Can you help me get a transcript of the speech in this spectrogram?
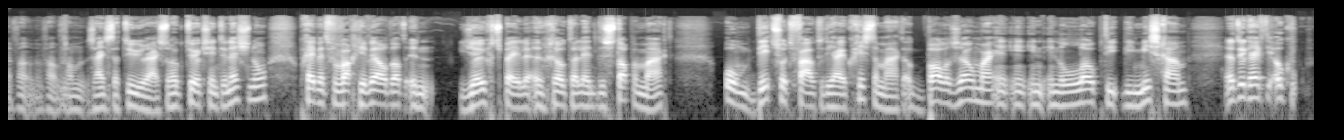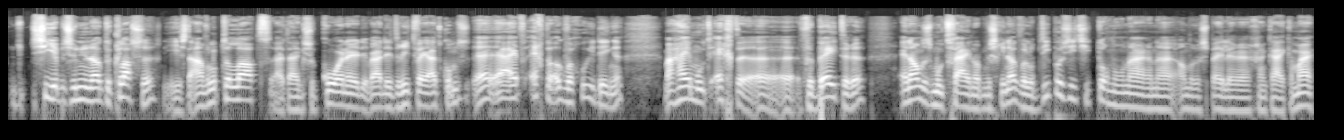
van, van, van zijn statuur. Hij is toch ook Turks International. Op een gegeven moment verwacht je wel dat een jeugdspeler, een groot talent, de stappen maakt om dit soort fouten die hij ook gisteren maakte, ook ballen zomaar in, in, in de loop die, die misgaan. En natuurlijk heeft hij ook, zie je ze nu ook de klasse. Die eerste aanval op de lat, uiteindelijk zijn corner waar de 3-2 uitkomt. Hij heeft echt wel ook wel goede dingen. Maar hij moet echt eh, eh, verbeteren. En anders moet Feyenoord misschien ook wel op die positie toch nog naar een eh, andere speler gaan kijken. Maar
